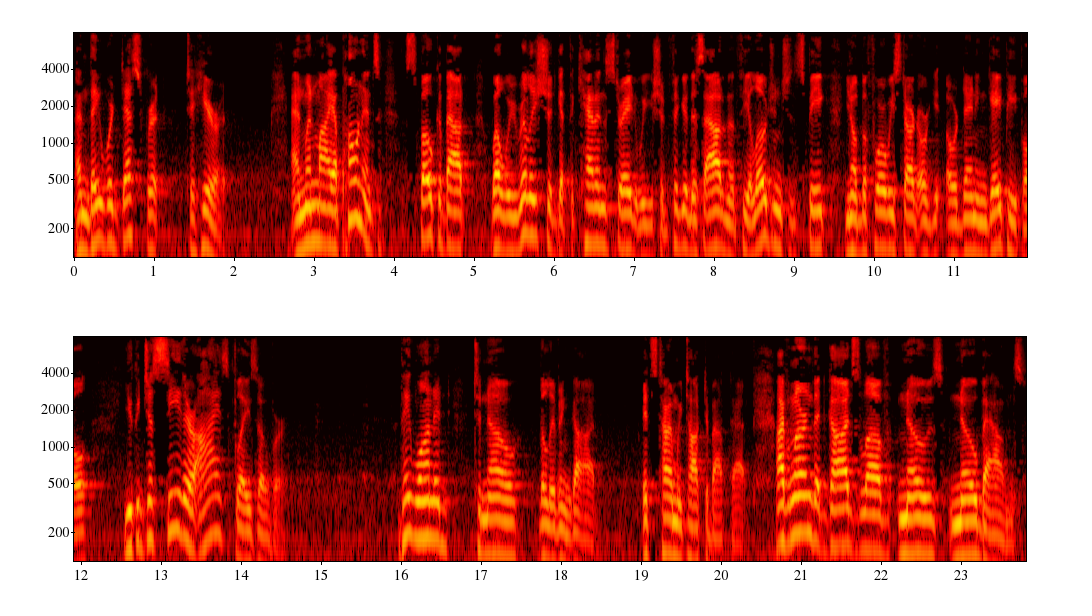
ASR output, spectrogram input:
and they were desperate to hear it. And when my opponents spoke about, well, we really should get the canon straight, we should figure this out, and the theologian should speak, you know, before we start ordaining gay people, you could just see their eyes glaze over. They wanted to know the living God. It's time we talked about that. I've learned that God's love knows no bounds.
